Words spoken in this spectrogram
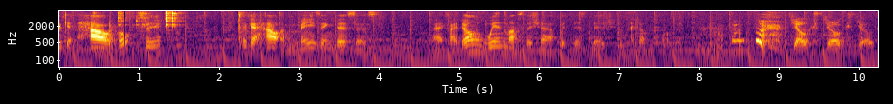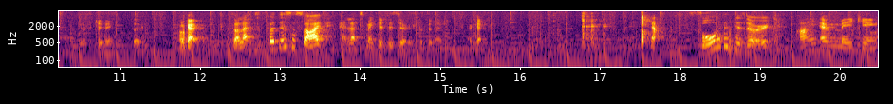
Look at how, oopsie. Look at how amazing this is. Now, if I don't win MasterChef with this dish, I don't know what jokes, jokes, jokes. I'm just kidding. Okay, so let's put this aside and let's make the dessert for today. Okay. Now, for the dessert, I am making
